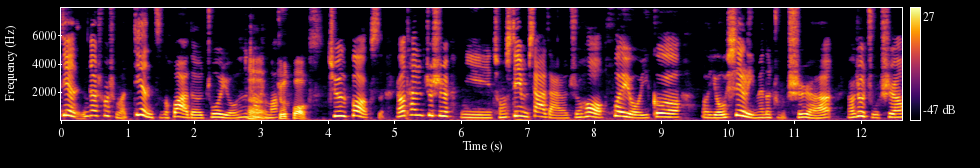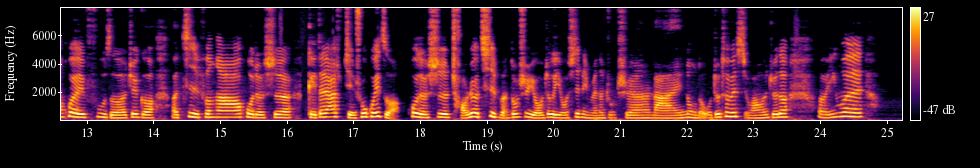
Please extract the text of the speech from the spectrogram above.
电，应该说什么电子化的桌游，那个叫什么？Jukebox，Jukebox。然后它就是你从 Steam 下载了之后，会有一个呃游戏里面的主持人。然后这个主持人会负责这个呃计分啊，或者是给大家解说规则，或者是炒热气氛，都是由这个游戏里面的主持人来弄的。我就特别喜欢，我就觉得，呃，因为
